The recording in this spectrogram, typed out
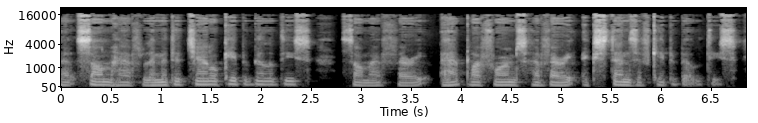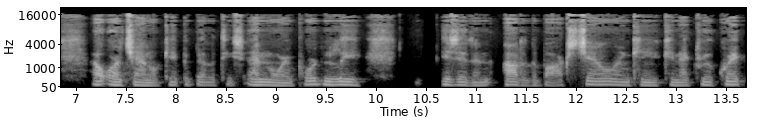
Uh, some have limited channel capabilities. Some have very uh, platforms have very extensive capabilities uh, or channel capabilities. And more importantly, is it an out of the box channel and can you connect real quick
